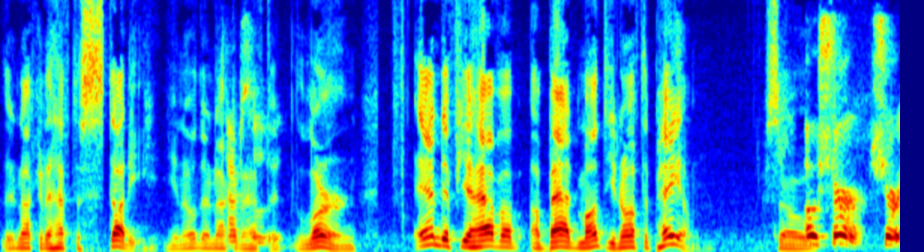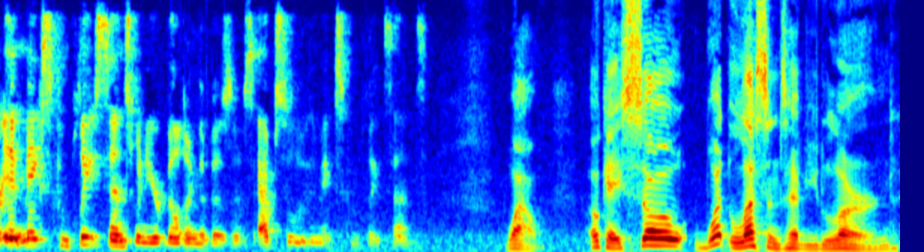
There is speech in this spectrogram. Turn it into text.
they're not going to have to study. You know, they're not going to have to learn. And if you have a, a bad month, you don't have to pay them. So oh, sure, sure, it makes complete sense when you're building the business. Absolutely makes complete sense. Wow. Okay, so what lessons have you learned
